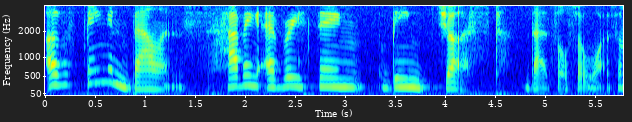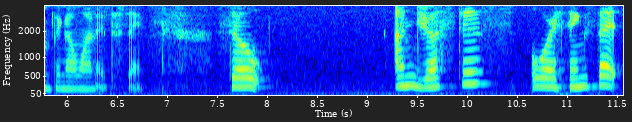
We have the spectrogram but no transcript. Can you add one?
of being in balance, having everything being just. That's also something I wanted to say. So, injustice or things that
